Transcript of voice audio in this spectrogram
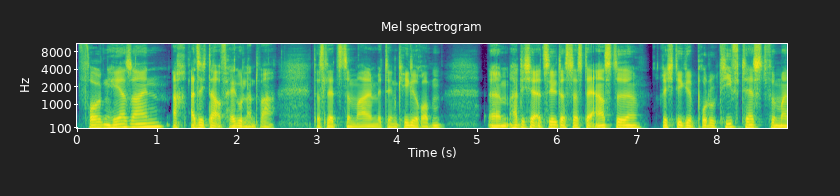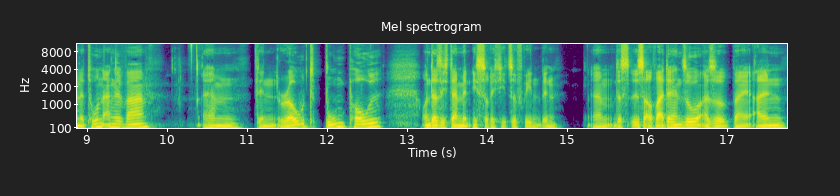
Folgen her sein, ach, als ich da auf Helgoland war, das letzte Mal mit den Kegelrobben, ähm, hatte ich ja erzählt, dass das der erste richtige Produktivtest für meine Tonangel war, ähm, den Rode Boom Pole, und dass ich damit nicht so richtig zufrieden bin. Ähm, das ist auch weiterhin so, also bei allen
